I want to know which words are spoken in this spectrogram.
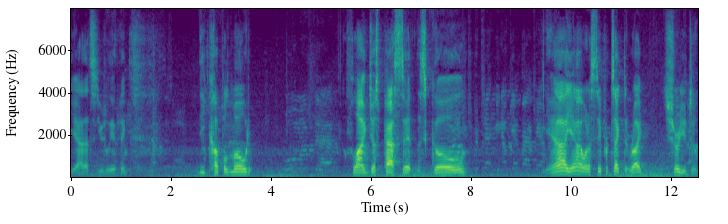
Yeah, that's usually a thing. Decoupled mode. Flying just past it. Let's go. Yeah, yeah, I want to stay protected, right? Sure you do.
